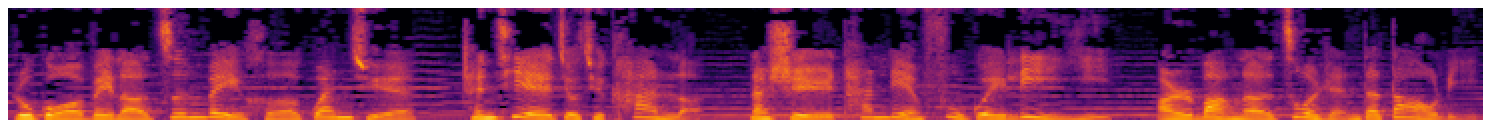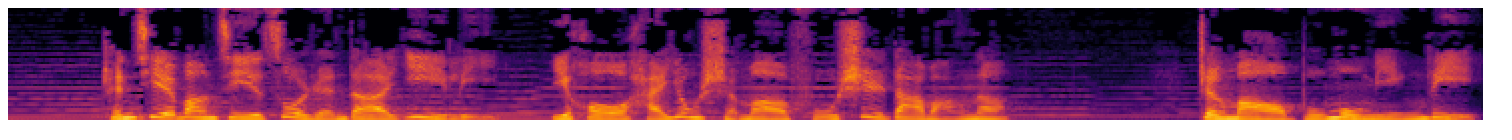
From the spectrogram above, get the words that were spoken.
如果为了尊位和官爵，臣妾就去看了，那是贪恋富贵利益而忘了做人的道理。臣妾忘记做人的义理，以后还用什么服侍大王呢？郑茂不慕名利，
